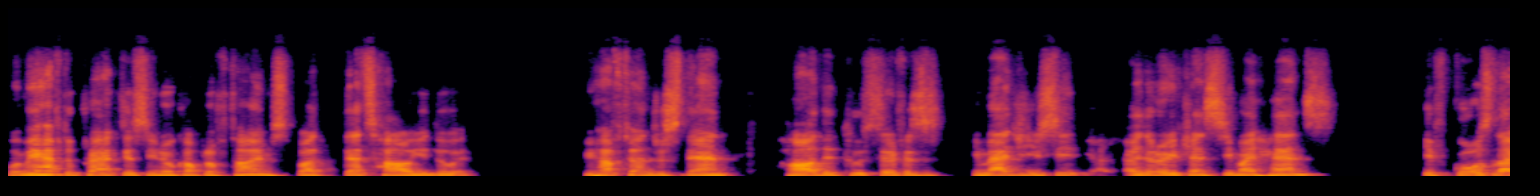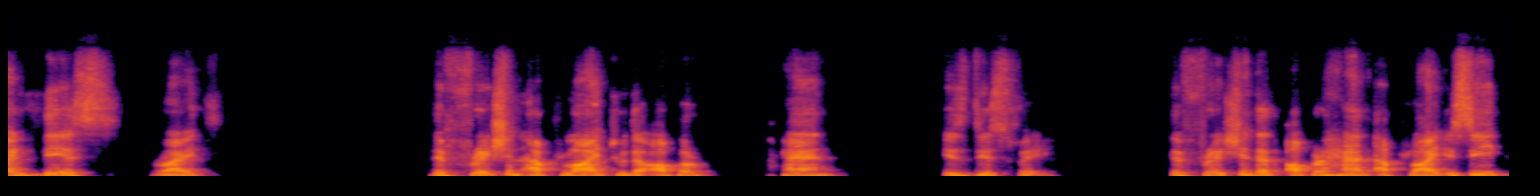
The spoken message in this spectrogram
We may have to practice, you know, a couple of times, but that's how you do it. You have to understand how the two surfaces, imagine you see, I don't know if you can see my hands. If goes like this, right? The friction applied to the upper hand is this way. The friction that upper hand applied, you see,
